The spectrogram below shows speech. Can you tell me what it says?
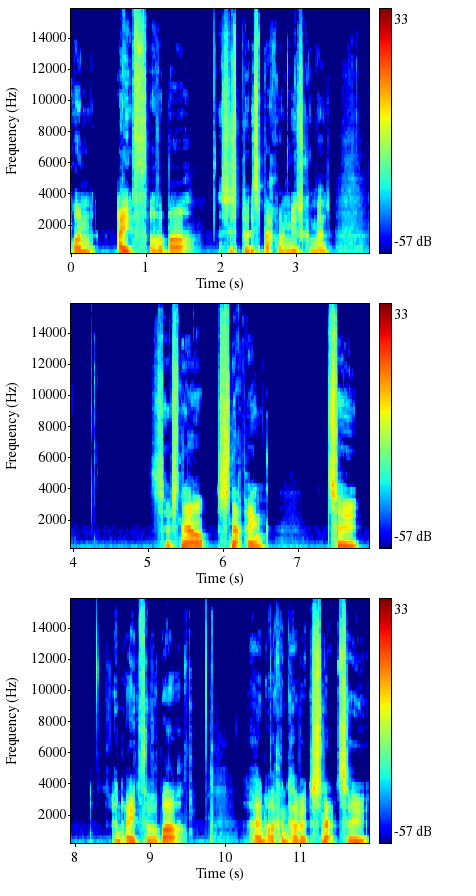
one eighth of a bar. Let's just put this back on musical mode. So it's now snapping to an eighth of a bar. And I can have it snap to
